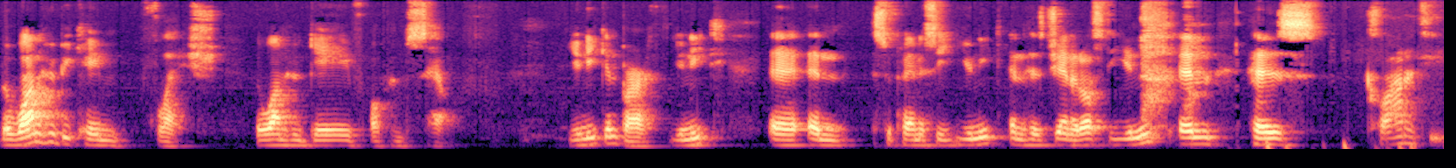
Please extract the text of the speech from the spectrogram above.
the one who became flesh, the one who gave of himself. Unique in birth, unique uh, in supremacy, unique in his generosity, unique in his clarity.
